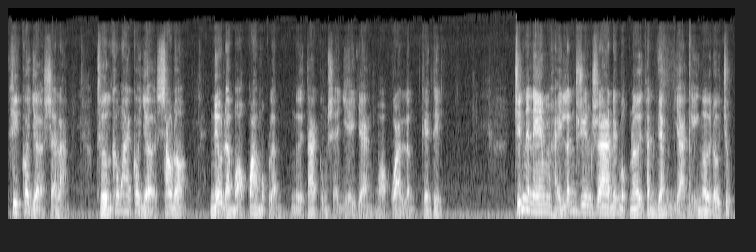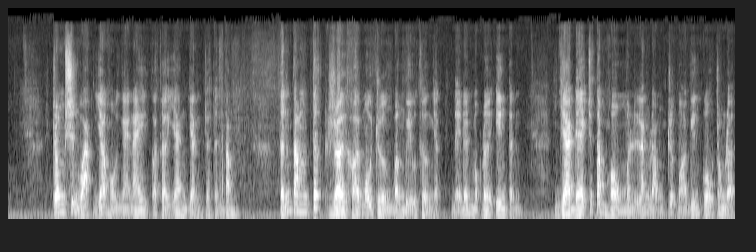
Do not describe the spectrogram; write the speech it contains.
Khi có giờ sẽ làm. Thường không ai có giờ sau đó. Nếu đã bỏ qua một lần, người ta cũng sẽ dễ dàng bỏ qua lần kế tiếp. Chính anh em hãy lánh riêng ra đến một nơi thanh vắng và nghỉ ngơi đôi chút. Trong sinh hoạt giáo hội ngày nay có thời gian dành cho tĩnh tâm. Tĩnh tâm tức rời khỏi môi trường bận biểu thường nhật để đến một nơi yên tĩnh và để cho tâm hồn mình lắng động trước mọi biến cố trong đời.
